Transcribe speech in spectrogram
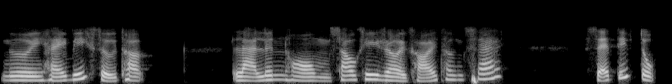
người hãy biết sự thật là linh hồn sau khi rời khỏi thân xác sẽ tiếp tục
